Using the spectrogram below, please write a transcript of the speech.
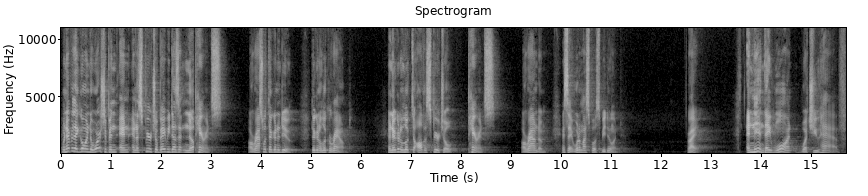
whenever they go into worship and, and, and a spiritual baby doesn't know parents around, that's what they're going to do. They're going to look around. And they're going to look to all the spiritual parents around them and say, What am I supposed to be doing? Right? And then they want what you have.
